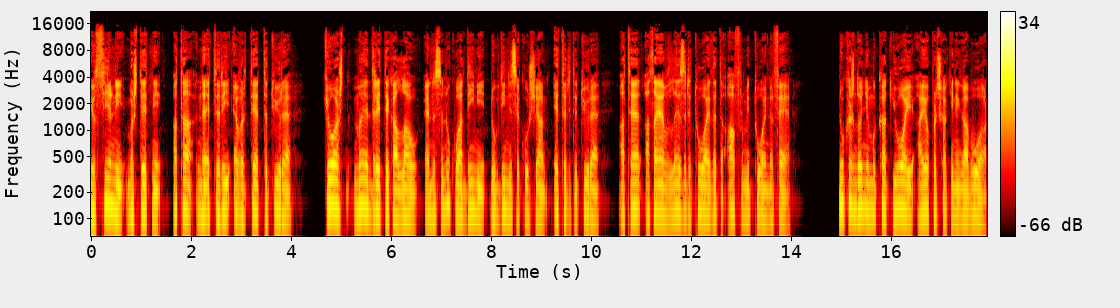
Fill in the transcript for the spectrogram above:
Ju thirrni, mbështetni, ata në etërit e vërtetë të tyre, Kjo është më e drejtë tek Allahu, e nëse nuk ua dini, nuk dini se kush janë etërit e tyre, atëherë ata janë vëllezërit tuaj dhe të afërmit tuaj në fe. Nuk është ndonjë mëkat juaji ajo për çka keni gabuar,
